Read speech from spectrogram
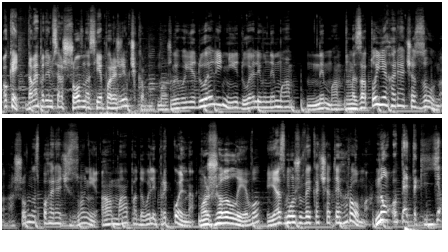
Окей, давай подивимося, що в нас є по режимчикам. Можливо, є дуелі? Ні, дуелів нема. Нема. Зато є гаряча зона. А що в нас по гарячій зоні? А мапа доволі прикольна. Можливо, я зможу викачати грома. Ну, опять-таки, я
